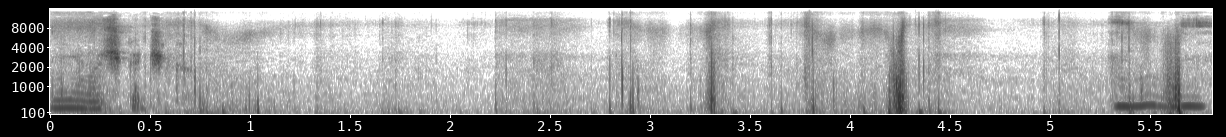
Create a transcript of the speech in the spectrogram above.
Diyeyim açık açık. Bak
